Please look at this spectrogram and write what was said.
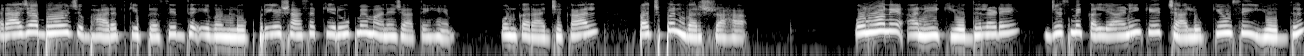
राजा भोज भारत के प्रसिद्ध एवं लोकप्रिय शासक के रूप में माने जाते हैं। उनका राज्यकाल पचपन वर्ष रहा। उन्होंने अनेक युद्ध लड़े, जिसमें कल्याणी के चालुक्यों से युद्ध,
